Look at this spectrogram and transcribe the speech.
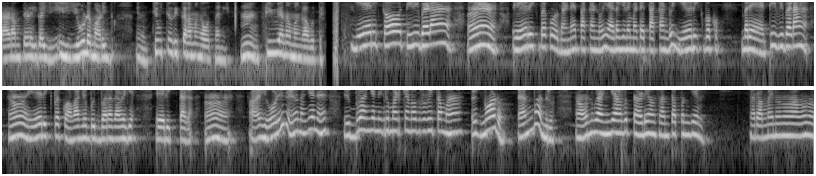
ಬೇಡ ಅಂತೇಳಿ ಈಗ ಇವಳೆ ಮಾಡಿದ್ದು. ತಿವ್ ತಿವ್ ದಿಕ್ಕ ನಮ್ಮಂಗೆ ಆಗುತ್ತೆ ನನಗೆ. ಹ್ಞೂ ತಿವ್ಯ ನಮ್ಮಂಗೆ ಆಗುತ್ತೆ. ಏರಿಕೋ, ತಿವಿ ಬೇಡ. ಹಾಂ ಏರಿಕ್ಬೇಕು, ದಣ್ಣೆ ತಕೊಂಡು, ಎಡಗಿಡ ಮಟ್ಟೆ ತಕೊಂಡು ಏರಿಕ್ಬೇಕು. ಬರೇ, ತಿವಿ ಬೇಡ. ಹ್ಞೂ ಏರಿಕ್ಬೇಕು, ಅವಾಗಲೇ ಬುದ್ಧ ಬರೋದು ಅವಳಿಗೆ ಏರಿಕ್ತಾಗ ಹಾಂ ಆ, ಹೇಳಿರಿ ನನಗೇನೆ ಇಬ್ರು ಹಂಗೆ ನಿಗ್ರು ಮಾಡ್ಕೊಂಡು ಹೋದ್ರು ರೀತಮ್ಮ ಈಗ ನೋಡು, ಹೆಂಗೆ ಬಂದರು. ಅವನಿಗೂ ಹಂಗೆ ಆಗುತ್ತೆ ಅಡಿ ಅವ್ನ ಸಂತಪ್ಪನಿಗೆ. ರಮ್ಮೇನೂ ಅವನು,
